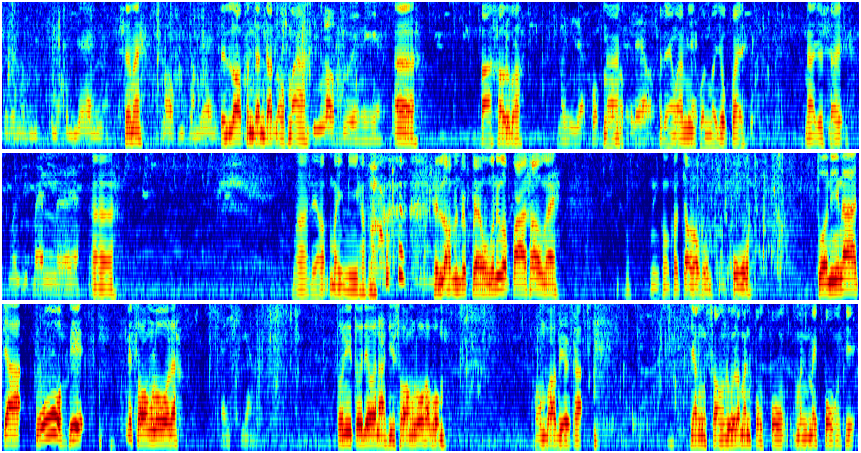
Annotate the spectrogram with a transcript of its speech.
แสดงว่ามีคนแย่งเนี่ยใช่ไหมรอบมีคนแย่งเห็นรอบมันดันดันๆออกมา จริงรอบอยู่ในนี้ เออปลาเข้าหรือเปล่า ไม่มีอะพวกน่าลงไปแล้วแสดงว่ามีคนมายกไป น่าจะใช่ มันแบนเลยอะเออ ว่าแล้วไม่มีครับผม เห็นรอบมันแปลกๆผมก็นึกว่าปลาเข้าไง นี่ของเขาเจ้าครับผมโอ้โหตัวนี้น่าจะโอ้พี่ได้สองโลแล้วใช้เขียงตัวนี้ตัวเดียวน่าที่สองโลครับผม ของบาเบลกะ ยังส่องดูแล้วมันโป่งๆมันไม่โป่งพี่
